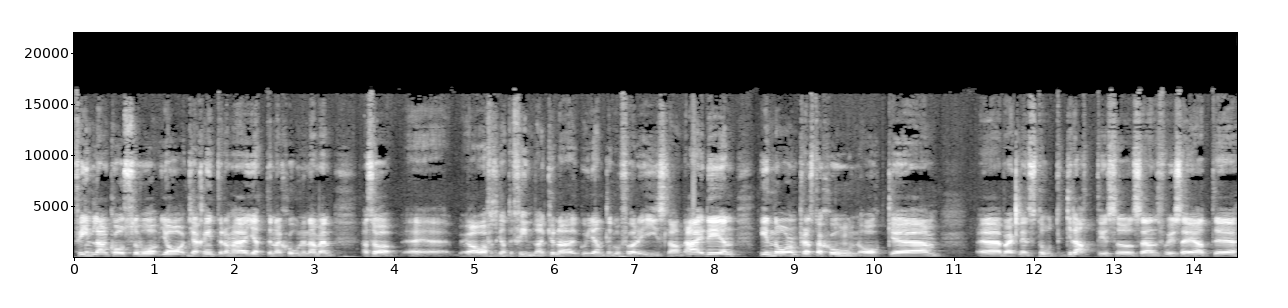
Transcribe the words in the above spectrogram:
Finland, Kosovo, ja, kanske inte de här jättenationerna, men alltså, eh, ja, varför ska inte Finland kunna gå, egentligen gå före Island? Nej, det är en enorm prestation mm. och eh, eh, verkligen ett stort grattis. Och sen får vi säga att eh,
